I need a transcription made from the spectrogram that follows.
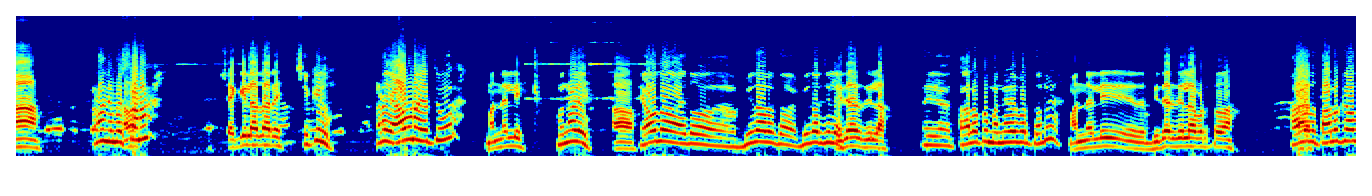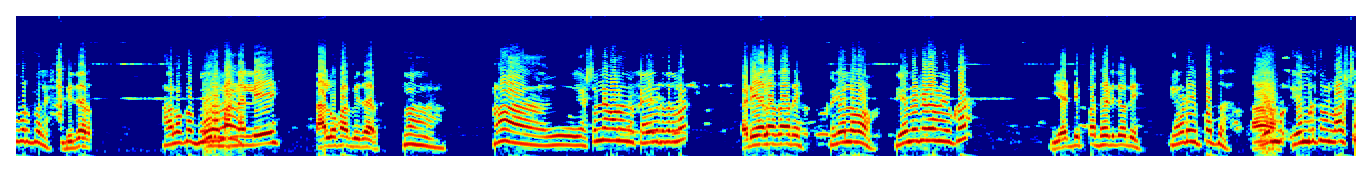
ಹಾ. ಅಣ್ಣ ನಿಮ್ಮ ಹೆಸರು ಅಣ್ಣ? ಶಕೀಲ್ ಅದಾರಿ ಶಕೀಲ್. ಅಣ್ಣ ಯಾವ ಅಣ್ಣ ಎತ್ತಿವು ಮನ್ನಲ್ಲಿ ಮನ್ನಾಳಿ ಹಾ. ಯಾವ್ದು ಇದು ಬೀದರ್ ಬೀದರ್ ಜಿಲ್ಲೆ? ಬೀದರ್ ಜಿಲ್ಲಾ. ಈ ತಾಲೂಕು ಮನ್ನಾಳಿ ಬರ್ತನ್ರಿ? ಮನ್ನಲ್ಲಿ ಬೀದರ್ ಜಿಲ್ಲಾ ಬರ್ತದ. ತಾಲೂಕು ತಾಲೂಕು ಯಾವ್ದು ಬರ್ತದೆ? ಬೀದರ್. ತಾಲೂಕು ಊರ್ ಬೀದರ್ ಮನ್ನಲ್ಲಿ ತಾಲೂಕಾ ಬೀದರ್. ಹಾ. ಅಣ್ಣ ಇವು ಎಷ್ಟಲ್ಲೇ ಅಣ್ಣ ನೀವು ಕೈ ಹಿಡಿದ್ರಲ್ಲ? ಕಡಿಯಲ್ಲ ಅದಾವ್ರಿ ಕಡಿಯಲ್ಲ ಏನ್ ರೇಟ್ ಅಣ್ಣ ಇವಕ್ಕ ಎಟ್ ಇಪ್ಪತ್ ಹಿಡಿದೇವ್ರಿ ಎರಡು ಇಪ್ಪತ್ತು. ಏನ್ ಏನ್ ಬಿಡ್ತಾರ ಲಾಸ್ಟ್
